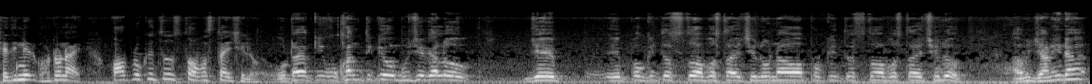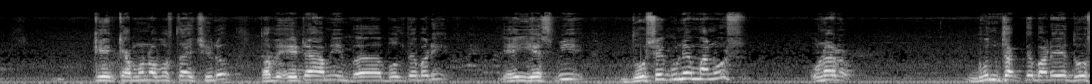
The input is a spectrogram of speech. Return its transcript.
সেদিনের ঘটনায় অপ্রকৃতস্থ অবস্থায় ছিল। ওটা কি ওখান থেকেও বুঝে গেল যে প্রকৃতস্থ অবস্থায় ছিল না অপ্রকৃতস্থ অবস্থায় ছিল? আমি জানি না কে কেমন অবস্থায় ছিল তবে এটা আমি বলতে পারি এই এসপি দোষে গুণে মানুষ ওনার গুণ থাকতে পারে দোষ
